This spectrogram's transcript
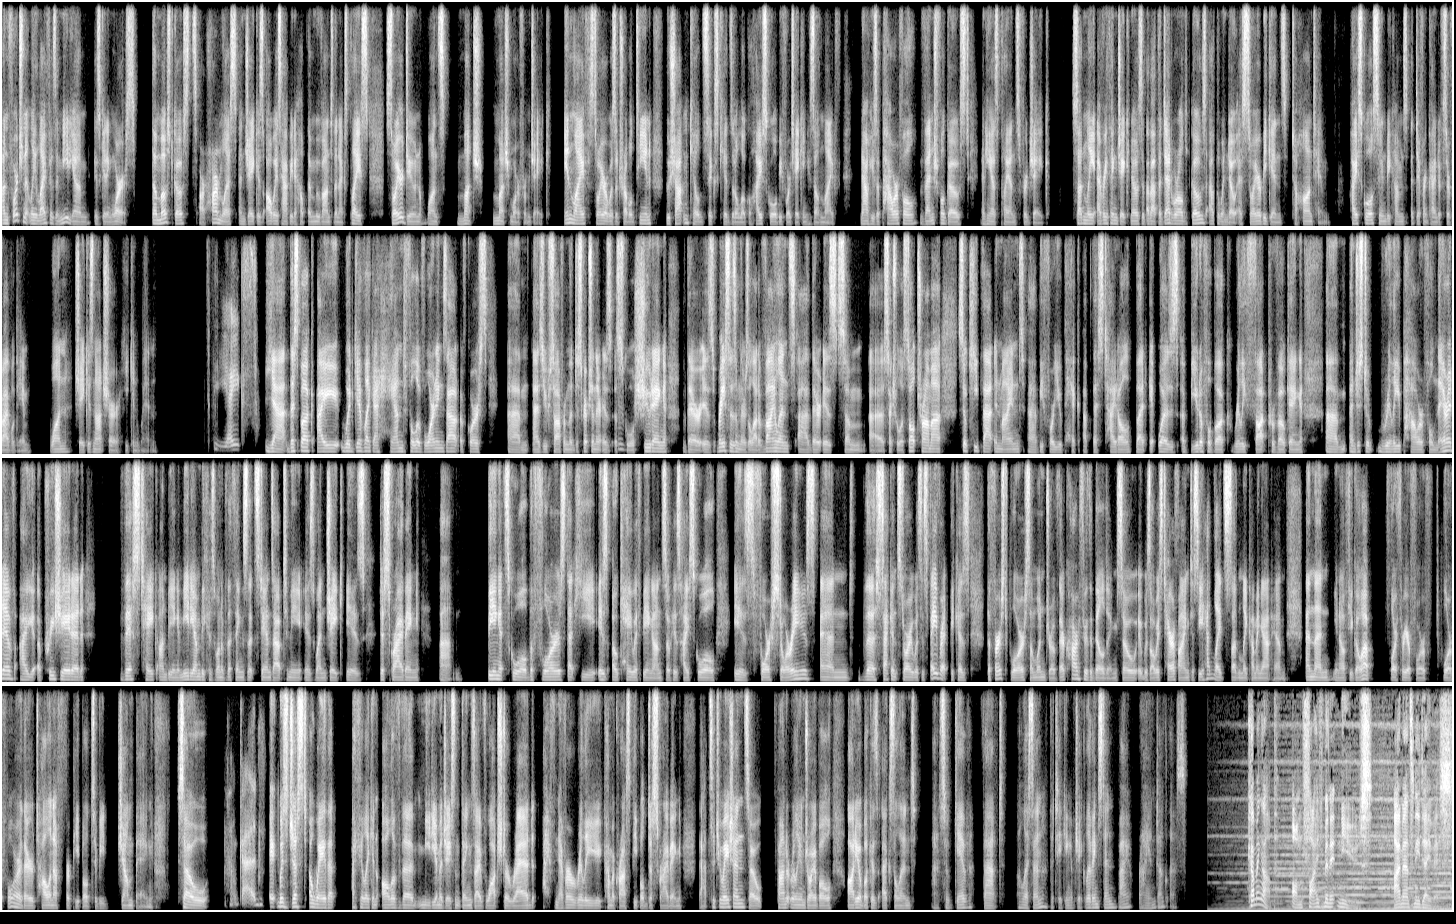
Unfortunately, life as a medium is getting worse. Though most ghosts are harmless and Jake is always happy to help them move on to the next place, Sawyer Doon wants much, much more from Jake. In life, Sawyer was a troubled teen who shot and killed six kids at a local high school before taking his own life. Now he's a powerful, vengeful ghost, and he has plans for Jake. Suddenly, everything Jake knows about the dead world goes out the window as Sawyer begins to haunt him. High school soon becomes a different kind of survival game, one Jake is not sure he can win. Yikes. Yeah, this book, I would give like a handful of warnings out. Of course, um, as you saw from the description, there is a school shooting, there is racism, there's a lot of violence, uh, there is some uh, sexual assault trauma. So keep that in mind uh, before you pick up this title. But it was a beautiful book, really thought provoking, um, and just a really powerful narrative. I appreciated this take on being a medium because one of the things that stands out to me is when Jake is describing um, being at school, the floors that he is okay with being on. So his high school is four stories, and the second story was his favorite because the first floor, someone drove their car through the building. So it was always terrifying to see headlights suddenly coming at him. And then, you know, if you go up floor three or four, floor four, they're tall enough for people to be jumping. So Oh God. it was just a way that I feel like in all of the medium adjacent things I've watched or read, I've never really come across people describing that situation. So found it really enjoyable. Audiobook is excellent. Uh, so give that a listen. The Taking of Jake Livingston by Ryan Douglass. Coming up on 5 Minute News, I'm Anthony Davis.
